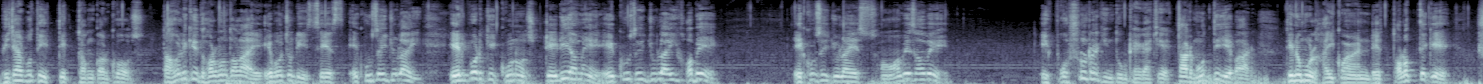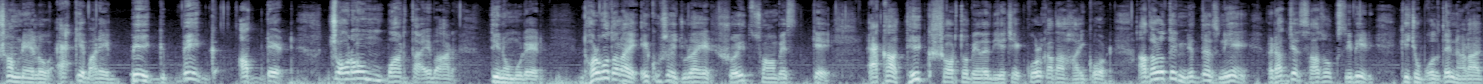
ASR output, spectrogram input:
বিচারপতি তীর্থঙ্কর ঘোষ। তাহলে কি ধর্মতলায় এবছরই শেষ একুশে জুলাই? এরপর কি কোনো স্টেডিয়ামে একুশে জুলাই হবে? একুশে জুলাইয়ের সমাবেশ হবে। এই প্রশ্নটা কিন্তু উঠে গেছে। তার মধ্যেই এবার তৃণমূল হাইকমান্ডের তরফ থেকে সামনে এলো একেবারে বিগ বিগ আপডেট চরম বার্তা এবার তৃণমূলের। ধর্মতলায় একুশে জুলাইয়ের শহীদ সমাবেশকে একাধিক শর্ত বেঁধে দিয়েছে কলকাতা হাইকোর্ট। আদালতের নির্দেশ নিয়ে রাজ্যের শাসক শিবির কিছু বলতে নারাজ।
